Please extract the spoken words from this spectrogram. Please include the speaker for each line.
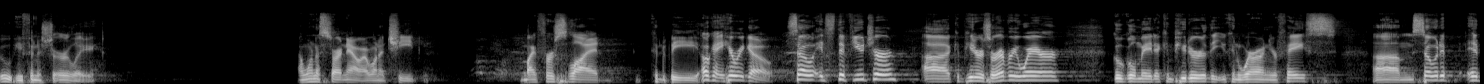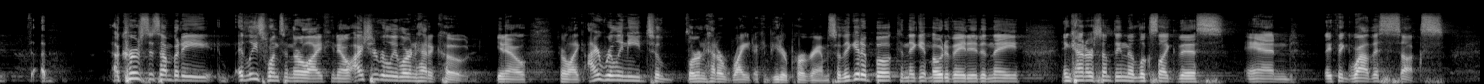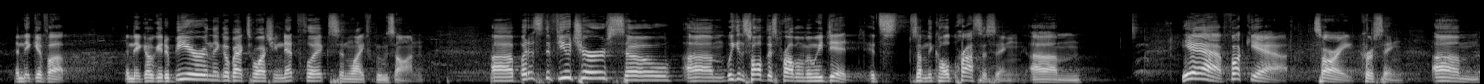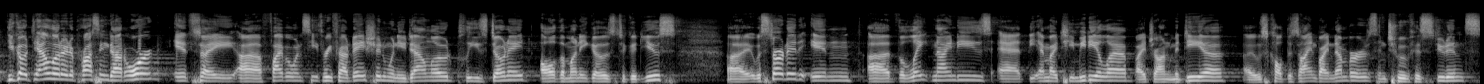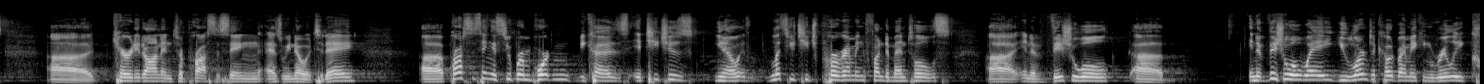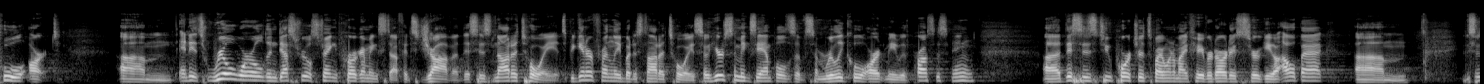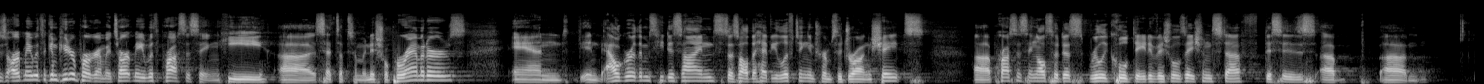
Speaker 1: Ooh, he finished early. I want to start now. I want to cheat. My first slide could be, okay, here we go. So it's the future. Uh, computers are everywhere. Google made a computer that you can wear on your face. Um, so it, it uh, occurs to somebody at least once in their life, you know, I should really learn how to code. You know, they're like, I really need to learn how to write a computer program. So they get a book and they get motivated and they encounter something that looks like this and they think, wow, this sucks. And they give up. And they go get a beer and they go back to watching Netflix and life moves on. Uh, but it's the future, so um, we can solve this problem, and we did. It's something called processing. Um, yeah, fuck yeah. Sorry, cursing. Um, you go download it at processing.org. It's a uh, 501c3 foundation. When you download, please donate. All the money goes to good use. Uh, it was started in uh, the late 90s at the MIT Media Lab by John Maeda. it was called Design by Numbers, and two of his students uh, carried it on into processing as we know it today. Uh, processing is super important because it teaches, you know, it lets you teach programming fundamentals uh, in a visual, uh, in a visual way. You learn to code by making really cool art. Um, and it's real world industrial strength programming stuff. It's Java. This is not a toy. It's beginner friendly, but it's not a toy. So here's some examples of some really cool art made with processing. Uh, this is two portraits by one of my favorite artists, Sergio Albiac. Um, this is art made with a computer program. It's art made with processing. He uh, sets up some initial parameters, and in algorithms he designs, does all the heavy lifting in terms of drawing shapes. Uh, processing also does really cool data visualization stuff. This is a um,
